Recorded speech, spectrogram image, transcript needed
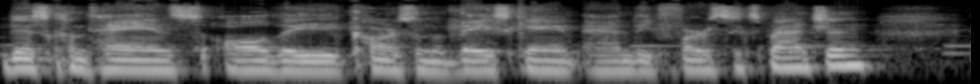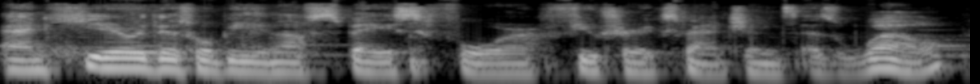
This contains all the cards from the base game and the first expansion. And here, this will be enough space for future expansions as well.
